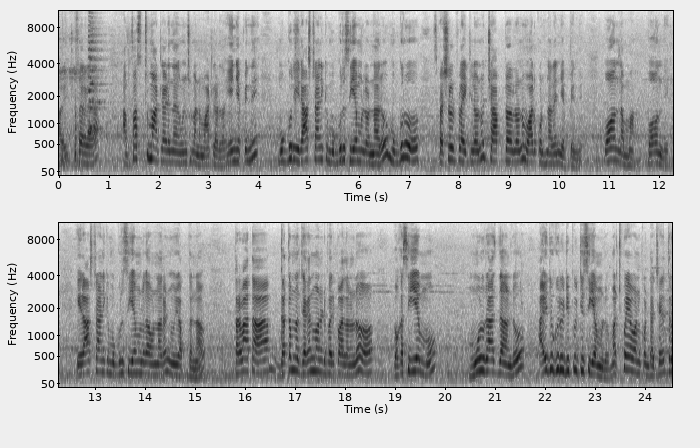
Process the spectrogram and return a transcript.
అది చూసారు కదా? ఫస్ట్ మాట్లాడిన దాని గురించి మనం మాట్లాడదాం. ఏం చెప్పింది? ముగ్గురు ఈ రాష్ట్రానికి ముగ్గురు సీఎంలు ఉన్నారు. ముగ్గురు స్పెషల్ ఫ్లైట్లోను చాప్టర్లోను వాడుకుంటున్నారని చెప్పింది. బాగుందమ్మా బాగుంది. ఈ రాష్ట్రానికి ముగ్గురు సీఎంలుగా ఉన్నారని నువ్వు చెప్తున్నావు. తర్వాత గతంలో జగన్మోహన్ రెడ్డి పరిపాలనలో ఒక సీఎం మూడు రాజధానులు ఐదుగురు డిప్యూటీ సీఎంలు. మర్చిపోయావు అనుకుంటా చరిత్ర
